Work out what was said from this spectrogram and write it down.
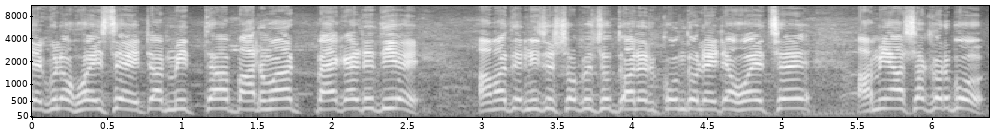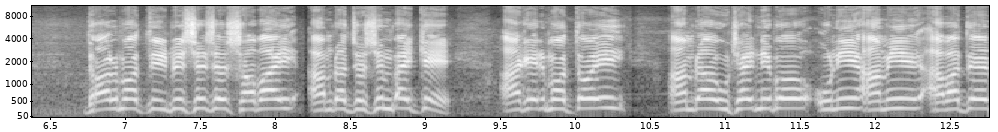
যেগুলো হয়েছে, এটা মিথ্যা, বানোয়াট প্যাকেটে দিয়ে আমাদের নিজস্ব কিছু দলের কোন দল এটা হয়েছে। আমি আশা করব দলমত নির্বিশেষে সবাই, আমরা জসিম ভাইকে আগের মতোই আমরা উঠাই নেব। উনি, আমি, আমাদের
